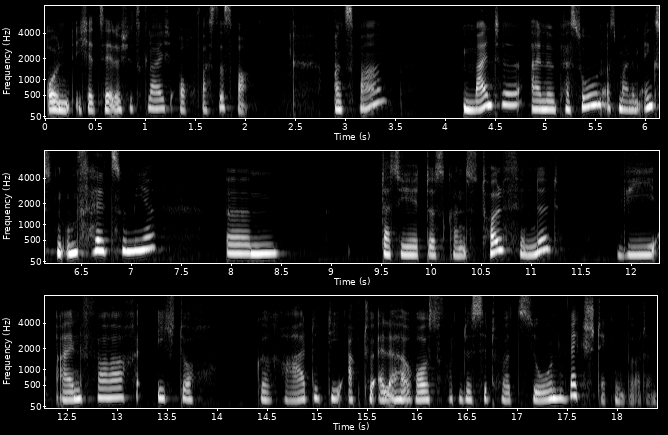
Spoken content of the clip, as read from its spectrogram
Und ich erzähle euch jetzt gleich auch, was das war. Und zwar meinte eine Person aus meinem engsten Umfeld zu mir, ähm, dass sie das ganz toll findet, wie einfach ich doch gerade die aktuelle herausfordernde Situation wegstecken würde.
